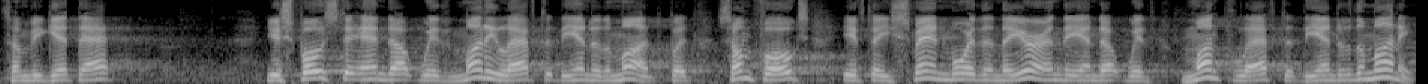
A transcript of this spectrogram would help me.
Some of you get that? You're supposed to end up with money left at the end of the month, but some folks, if they spend more than they earn, they end up with month left at the end of the money.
